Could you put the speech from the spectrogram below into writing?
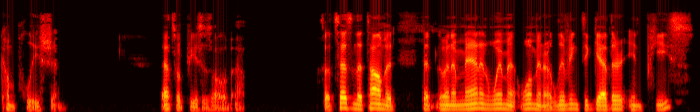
completion. That's what peace is all about so it says in the talmud that when a man and women woman are living together in peace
